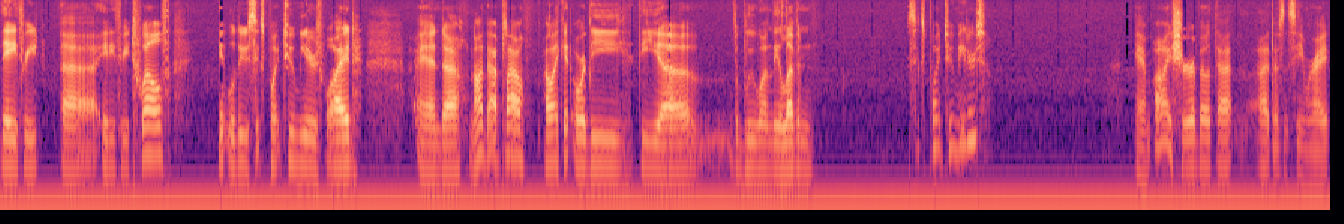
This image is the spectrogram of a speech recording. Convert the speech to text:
The 83, uh, 8312 it will do 6.2 meters wide and uh, not a bad plow. I like it. Or the the uh, the blue one, the 11 6.2 meters. Am I sure about that? That doesn't seem right.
